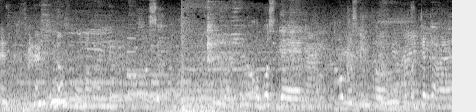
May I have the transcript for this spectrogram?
And dessert lang po. Ubos din. Ubos din to. Pagtsagaan.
